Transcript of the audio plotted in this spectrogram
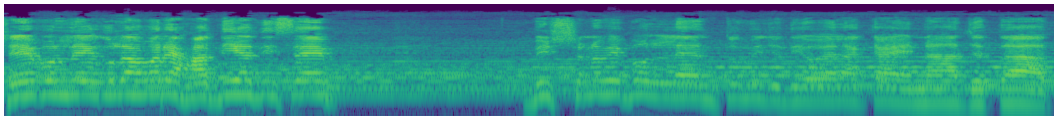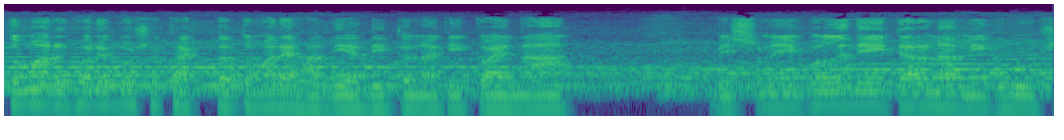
সে বললে, এগুলো আমার হাদিয়া দিছে বিশ্বনবী বললেন, তুমি যদি ওই এলাকায় না যেতা, তোমার ঘরে বসে থাকতা, তোমারে হাদিয়া দিত নাকি কয় না? বিশ্বনবী বললেন, এইটার নামই ঘুষ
